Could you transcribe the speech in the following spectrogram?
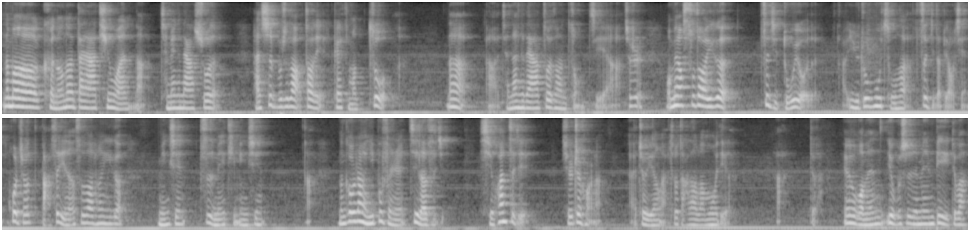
那么可能呢，大家听完那前面跟大家说的，还是不知道到底该怎么做。那。啊，简单给大家做一段总结啊，就是我们要塑造一个自己独有的啊、与众不同的自己的标签，或者说把自己呢塑造成一个明星、自媒体明星啊，能够让一部分人记得自己、喜欢自己，其实这会儿呢，啊，就赢了，就达到了目的了啊，对吧？因为我们又不是人民币，对吧？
